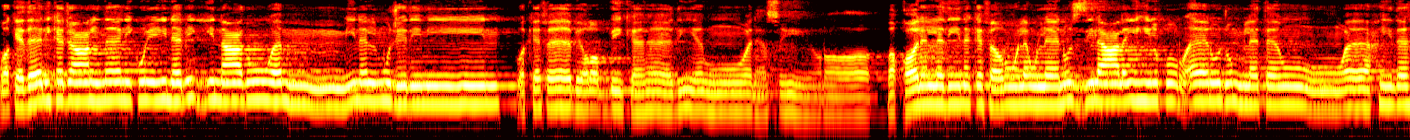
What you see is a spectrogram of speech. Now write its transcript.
وكذلك جعلنا لكل نبي عدوا من المجرمين. وكفى بربك هاديا ونصيرا. وقال الذين كفروا لولا نزل عليه القرآن جملة واحدة.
